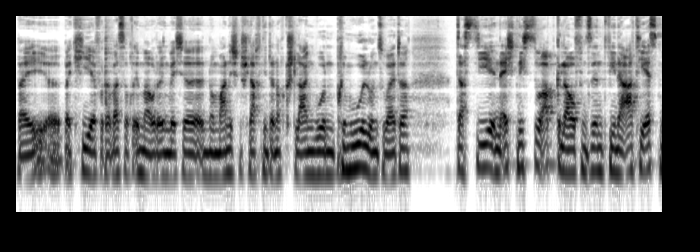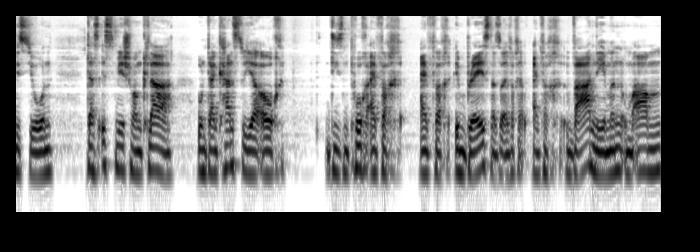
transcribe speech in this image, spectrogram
bei, äh, bei Kiew oder was auch immer, oder irgendwelche normannischen Schlachten, die da noch geschlagen wurden, Primul und so weiter, dass die in echt nicht so abgelaufen sind wie eine ATS-Mission, das ist mir schon klar. Und dann kannst du ja auch diesen Bruch einfach einfach embracen, also einfach einfach wahrnehmen, umarmen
